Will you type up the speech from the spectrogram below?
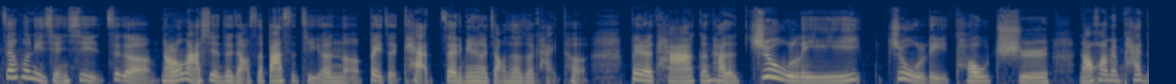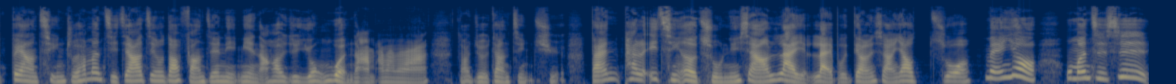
在婚礼前夕，这个马鲁马饰演这个角色巴斯提恩呢，背着 Cat 在里面那个角色叫做凯特，背着他跟他的助理助理偷吃，然后画面拍得非常清楚，他们即将要进入到房间里面，然后就拥吻啊，嘛嘛嘛，然后就这样进去，反正拍得一清二楚，你想要赖也赖不掉，你想要说没有，我们只是。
